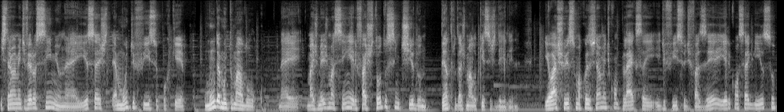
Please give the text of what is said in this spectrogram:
extremamente verossímil, né? E isso é, é muito difícil, porque o mundo é muito maluco né? Mas mesmo assim, ele faz todo sentido dentro das maluquices dele, né? E eu acho isso uma coisa extremamente complexa e, e difícil de fazer, e ele consegue isso.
